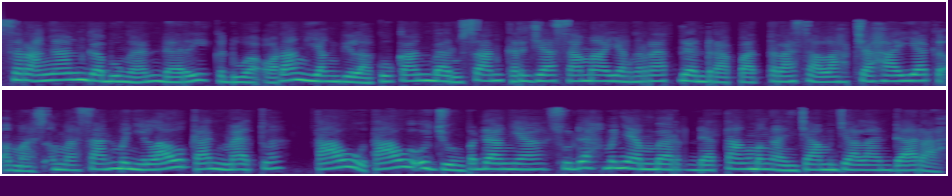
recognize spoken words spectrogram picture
Serangan gabungan dari kedua orang yang dilakukan barusan kerjasama yang erat dan rapat terasalah cahaya keemas-emasan menyilaukan mata, tahu-tahu ujung pedangnya sudah menyambar datang mengancam jalan darah.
